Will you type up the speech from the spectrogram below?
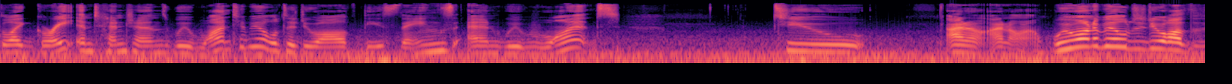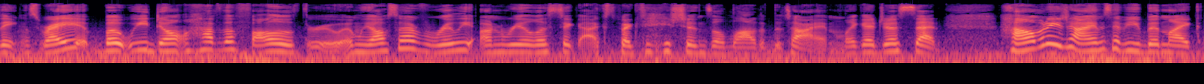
like great intentions. We want to be able to do all of these things and we want to I don't I don't know. We want to be able to do all the things, right? But we don't have the follow through and we also have really unrealistic expectations a lot of the time. Like I just said, how many times have you been like,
